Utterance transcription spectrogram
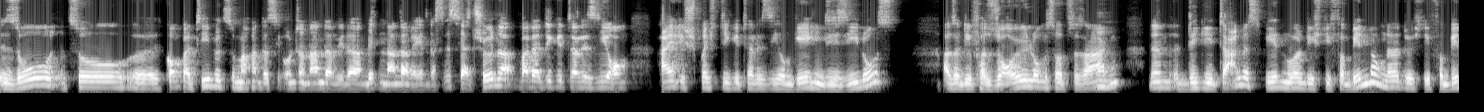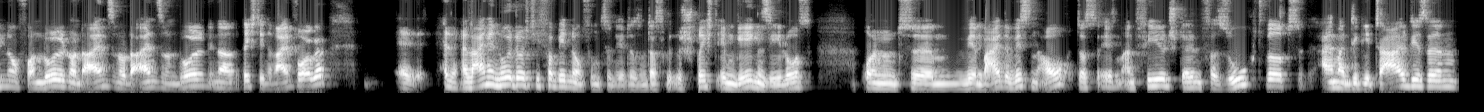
so zu äh, kompatibel zu machen, dass sie untereinander wieder miteinander reden. Das ist ja das Schöne bei der Digitalisierung. Eigentlich spricht Digitalisierung gegen die Silos, also die Versäulung sozusagen. Mhm. Digitales geht nur durch die Verbindung, ne, durch die Verbindung von Nullen und Einsen oder Einsen und Nullen in der richtigen Reihenfolge. Äh, alleine nur durch die Verbindung funktioniert es. Und das spricht eben gegen Silos. Und ähm, wir beide wissen auch, dass eben an vielen Stellen versucht wird, einmal digital diesen,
